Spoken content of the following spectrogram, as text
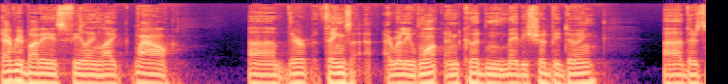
Everybody is feeling like, wow, um, there are things I really want and could and maybe should be doing. Uh, there's,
